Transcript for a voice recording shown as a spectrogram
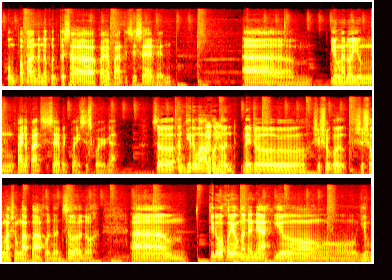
kung paano napunta sa Final Fantasy 7 um yung ano yung Final Fantasy 7 Crisis Core nga so ang ginawa ko Mhm. noon medyo syusyo syusyo nga pa ako noon so ano um kinuha ko yung ano niya yung yung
